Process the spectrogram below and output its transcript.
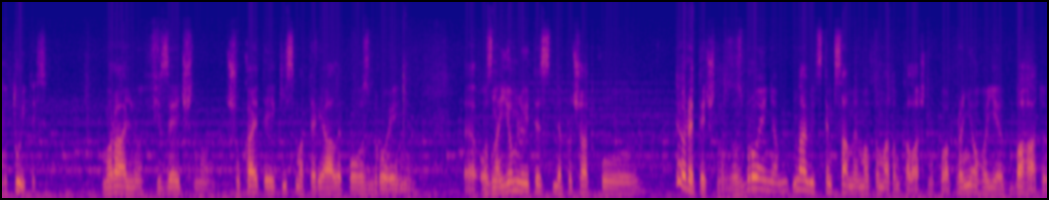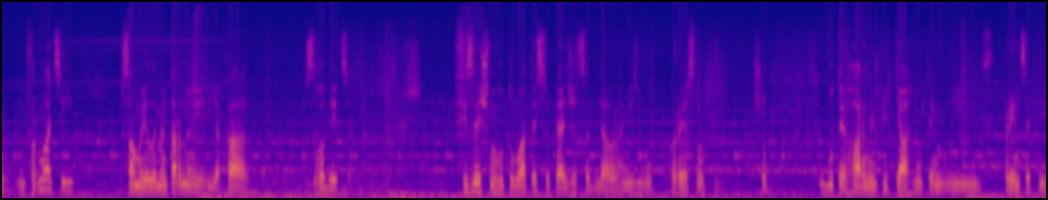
готуйтеся морально, фізично, шукайте якісь матеріали по озброєнню, Е, ознайомлюйтесь для початку теоретично з озброєнням, навіть з тим самим автоматом Калашникова. Про нього є багато інформації, самої елементарної, яка згодиться. Фізично готуватись, опять же, це для організму корисно, щоб бути гарним, підтягнутим і, в принципі,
